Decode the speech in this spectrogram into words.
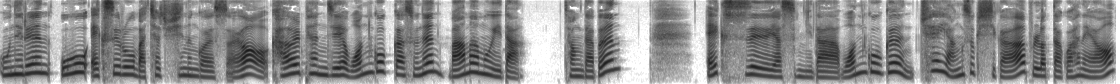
오늘은 OX로 맞춰주시는 거였어요. 가을 편지의 원곡 가수는 마마무이다. 정답은 X였습니다. 원곡은 최양숙 씨가 불렀다고 하네요.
